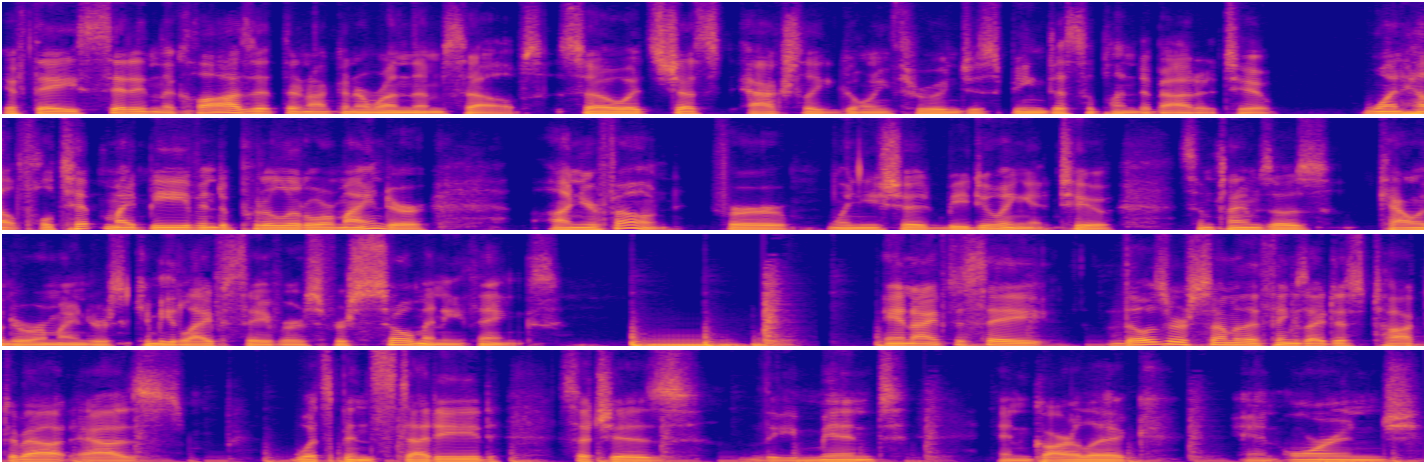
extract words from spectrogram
If they sit in the closet, they're not going to run themselves. So it's just actually going through and just being disciplined about it too. One helpful tip might be even to put a little reminder on your phone for when you should be doing it too. Sometimes those calendar reminders can be lifesavers for so many things. And I have to say, those are some of the things I just talked about as what's been studied, such as the mint and garlic and orange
